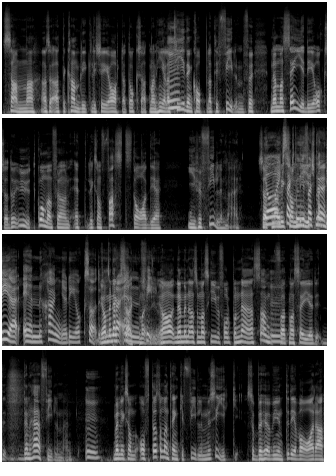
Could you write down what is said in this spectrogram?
samma, alltså att det kan bli klichéartat också, att man hela Mm. tiden kopplar till film. För när man säger det också, då utgår man från ett liksom fast stadie i hur film är. Så ja man exakt, liksom ungefär som lite- att det är en genre det också. Det finns bara en man, film. Ja, nej men alltså man skriver folk på näsan Mm. för att man säger den här filmen. Mm. Men liksom oftast om man tänker filmmusik så behöver ju inte det vara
